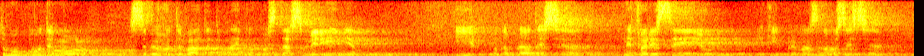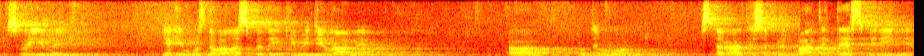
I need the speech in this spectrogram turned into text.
Тому будемо себе готувати до великого поста смирінням і подоблятися не фарисею, який превозноситься своїми, як йому здавалось, великими ділами, а будемо старатися придбати те смиріння,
